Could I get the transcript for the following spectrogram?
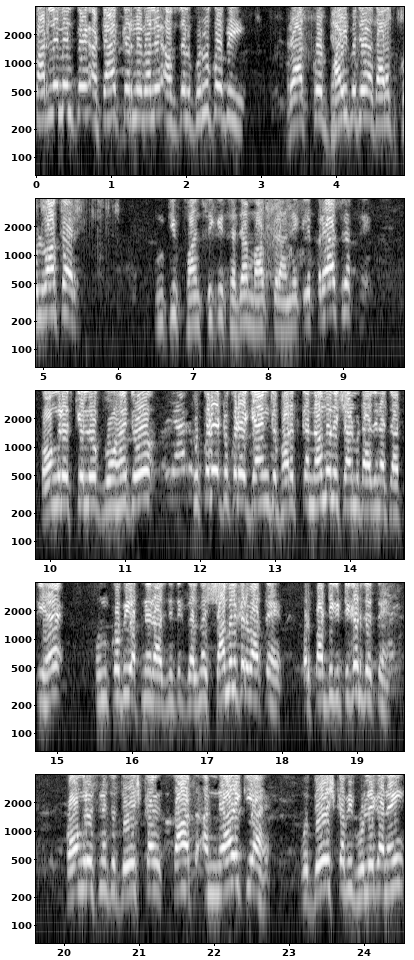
पार्लियामेंट पे अटैक करने वाले अफजल गुरु को भी रात को ढाई बजे अदालत खुलवाकर उनकी फांसी की सजा माफ़ कराने के लिए प्रयासरत थे। कांग्रेस के लोग वो हैं जो टुकड़े टुकड़े गैंग जो भारत का नामो निशान मिटा देना चाहती है, उनको भी अपने राजनीतिक दल में शामिल करवाते हैं और पार्टी की टिकट देते हैं। कांग्रेस ने जो देश का साथ अन्याय किया है, वो देश कभी भूलेगा नहीं।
